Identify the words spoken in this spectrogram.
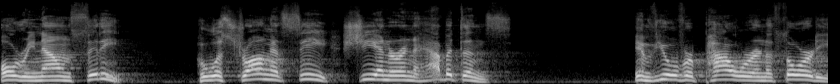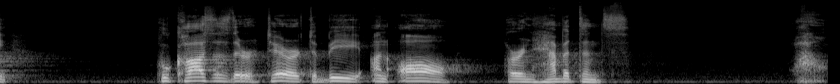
O renowned city, who was strong at sea, she and her inhabitants in view of her power and authority. who causes their terror to be on all her inhabitants. Wow.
